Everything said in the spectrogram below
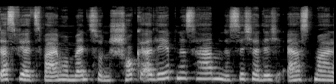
dass wir zwar im Moment so ein Schockerlebnis haben, das sicherlich erstmal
